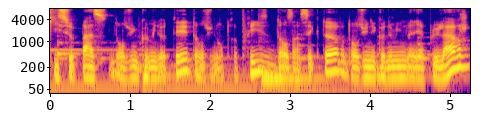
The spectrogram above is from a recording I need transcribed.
qui se passent dans une communauté, dans une entreprise, dans un secteur, dans une économie de manière plus large,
